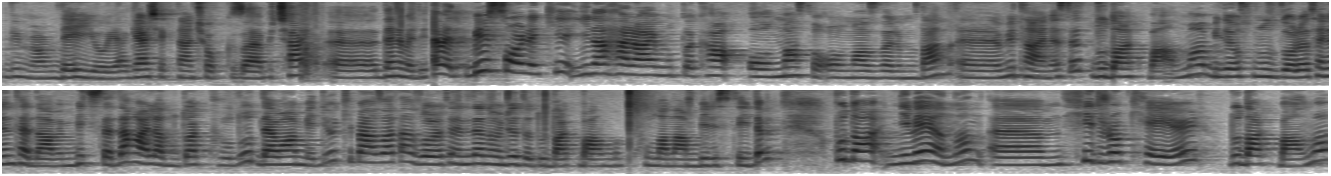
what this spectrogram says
bilmiyorum değiyor ya. Gerçekten çok güzel bir çay. E, denemedim. Evet bir sonraki yine her ay mutlaka olmazsa olmazlarımdan e, bir tanesi dudak balmı. Biliyorsunuz Zoroten'in tedavim bitse de hala dudak kuruluğu devam ediyor ki ben zaten Zoroten'inden önce de dudak balmı kullanan birisiydim. Bu da Nivea'nın e, Hydro Care dudak balmı.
